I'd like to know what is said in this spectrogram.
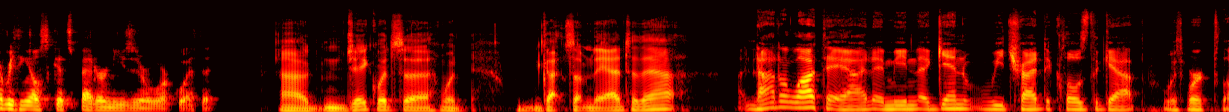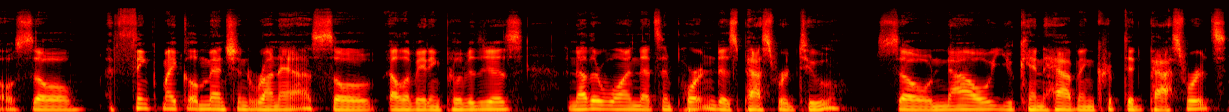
everything else gets better and easier to work with it. Uh, Jake, what's uh, what got something to add to that? Not a lot to add. I mean, again, we tried to close the gap with workflow. So I think Michael mentioned run as, so elevating privileges. Another one that's important is password two. So now you can have encrypted passwords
